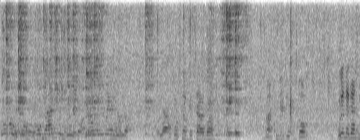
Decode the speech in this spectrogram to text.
Wala. Tapos na kutsara. Basi niya dito. Wala na gani.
